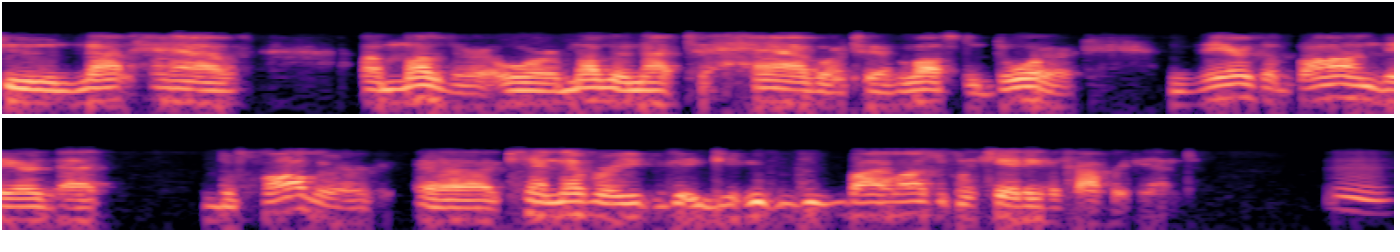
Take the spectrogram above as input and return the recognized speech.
to not have a mother or a mother not to have or to have lost a daughter, there's a bond there that the father uh, can never biologically can't even comprehend. Mm.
